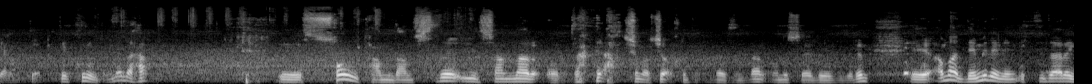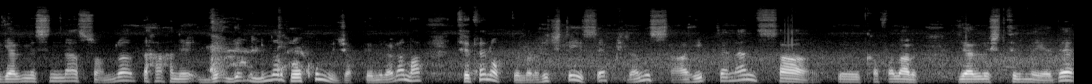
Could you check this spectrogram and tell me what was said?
yani DPT kurulduğunda daha e, sol tandanslı insanlar orada. Şuna çok en azından onu söyleyebilirim. E, ama Demirel'in iktidara gelmesinden sonra daha hani de, de, bunlar dokunmayacak Demirel ama tepe noktalara hiç değilse planı sahiplenen sağ e, kafalar yerleştirmeye de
